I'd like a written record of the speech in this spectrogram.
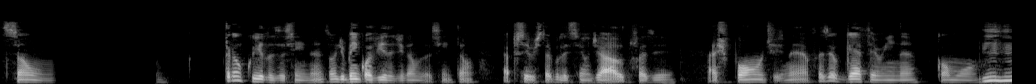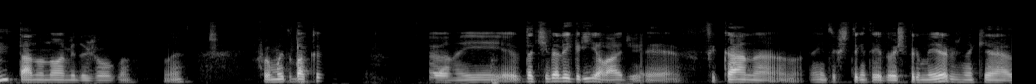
são tranquilas, assim, né? São de bem com a vida, digamos assim. Então, é possível estabelecer um diálogo, fazer as pontes, né? Fazer o gathering, né? Como está uhum. no nome do jogo, né? Foi muito bacana. E eu tive a alegria lá de é, ficar na, entre os 32 primeiros, né? Que é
